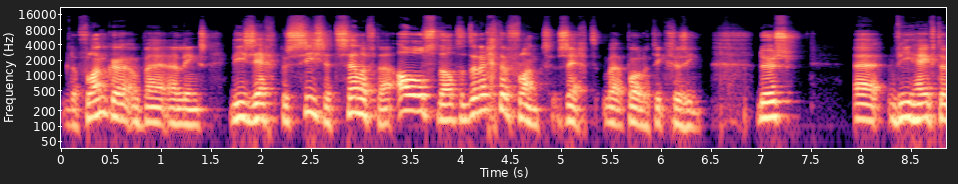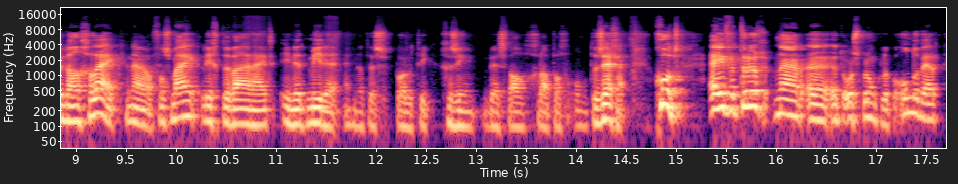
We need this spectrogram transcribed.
de flanken bij uh, links, die zegt precies hetzelfde als dat de rechterflank zegt, politiek gezien. Dus Uh, wie heeft er dan gelijk? Nou, volgens mij ligt de waarheid in het midden. En dat is politiek gezien best wel grappig om te zeggen. Goed, even terug naar uh, het oorspronkelijke onderwerp.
